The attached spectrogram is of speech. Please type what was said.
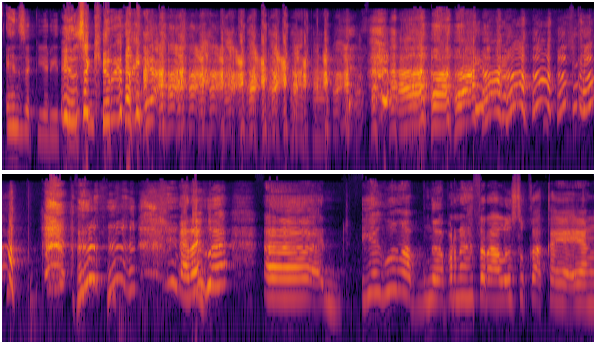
Insecurity. insecurity karena gue eh ya gue nggak nggak pernah terlalu suka kayak yang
